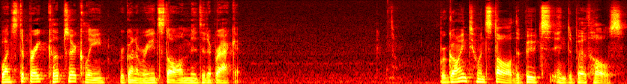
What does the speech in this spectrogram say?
Once the brake clips are clean, we're going to reinstall them into the bracket. We're going to install the boots into both holes.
